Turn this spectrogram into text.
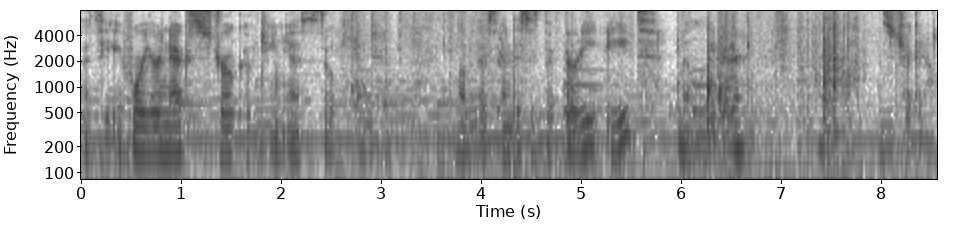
let's see, for your next stroke of genius. So cute. Love this. And this is the 38 milliliter. Let's check it out.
